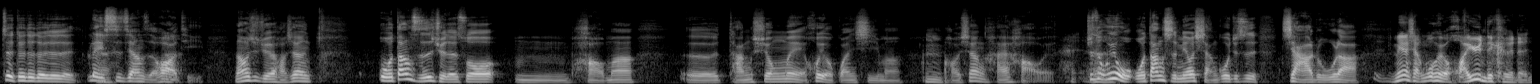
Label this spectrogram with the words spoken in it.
对对对对对对，类似这样子的话题，然后就觉得好像。我当时是觉得说，嗯，好吗？呃，堂兄妹会有关系吗？嗯，好像还好哎，就是因为我我当时没有想过，就是假如啦，没有想过会有怀孕的可能。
